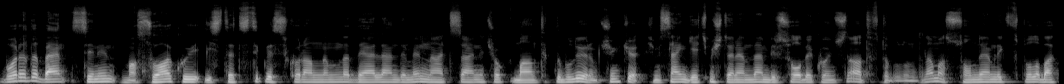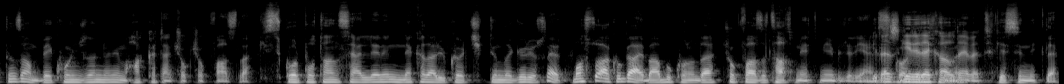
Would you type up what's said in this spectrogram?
Bu arada ben senin Masuaku'yu istatistik ve skor anlamında değerlendirmeni naçizane çok mantıklı buluyorum. Çünkü şimdi sen geçmiş dönemden bir sol bek oyuncusuna atıfta bulundun ama son dönemdeki futbola baktığın zaman bek oyuncularının önemi hakikaten çok çok fazla. Skor potansiyellerinin ne kadar yukarı çıktığını da görüyorsun. Evet Masuaku galiba bu konuda çok fazla tatmin etmeyebilir yani. Biraz skor geride kaldı, evet. Kesinlikle.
